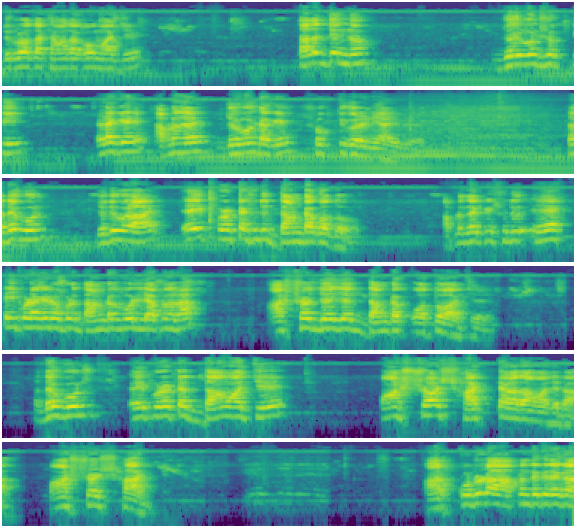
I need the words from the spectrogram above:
দুর্বলতা ক্ষমতা কম আছে। তাদের জন্য জৈবন শক্তি, এটাকে আপনাদের জৈবনটাকে শক্তি করে নিয়ে আসবে। তা দেখুন, যদি বলা হয়, এই প্রোডাক্টটা শুধু দামটা কত? আপনাদেরকে শুধু একটাই প্রোডাক্টের ওপরে দামটা বললে আপনারা আশ্চর্য হয়ে যে দামটা কত আছে। দেখুন, এই প্রোডাক্টটার দাম আছে পাঁচশো ষাট টাকা দাম আছে এটা, পাঁচশো ষাট। আর কোটোটা আপনাদেরকে দেখা,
